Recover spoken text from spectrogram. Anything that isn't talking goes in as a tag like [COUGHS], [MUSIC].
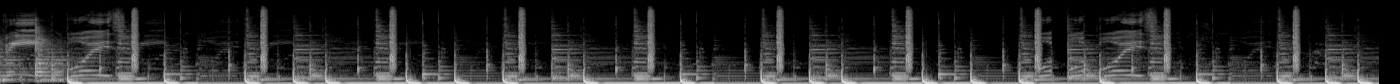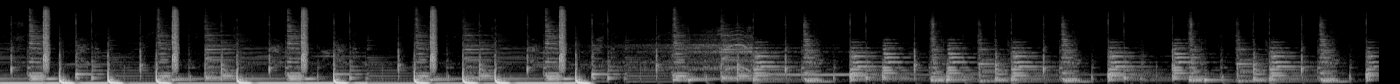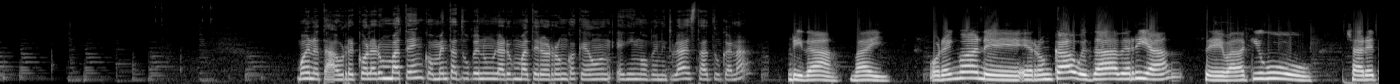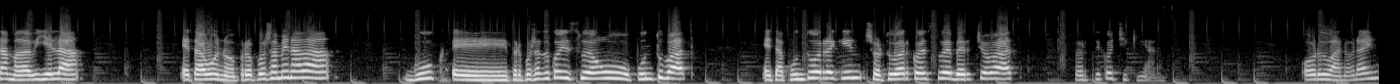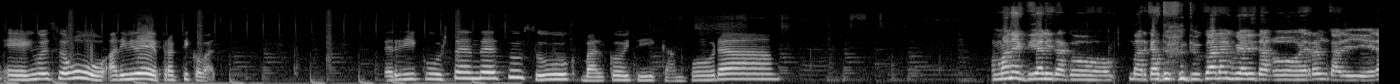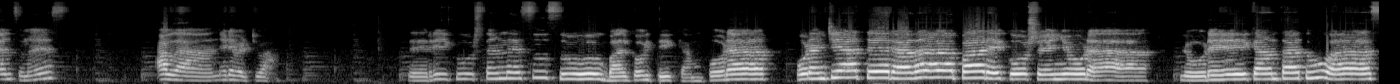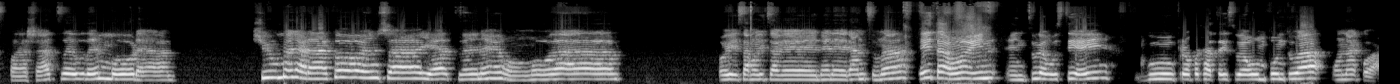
Bueno, eta aurreko larun baten komentatu genuen larun batero erronkak egon, egingo genitula, ez da tukana? Hori da, bai. Oraingoan e, erronka hau ez da berria, ze badakigu saretan badabilela. Eta bueno, proposamena da, guk e, proposatuko dizuegu puntu bat, eta puntu horrekin sortu beharko duzue bertso bat zortziko txikian. Orduan, orain e, egingo dizuegu adibide praktiko bat. Herri ikusten dezuzuk balkoitik kanpora. Manek bialitako, markatu [LAUGHS] dukarak bialitako erronkari erantzun, ez? Hau da, nere bertsua. Zer ikusten dezuzuk balkoitik kanpora, orantxe atera da pareko senyora, lore kantatuaz pasatzeu denbora, xumelarako ensaiatzen egongo da. Hoi izango ditzake nire erantzuna, eta orain entzule guztiei gu proposatzen dizuegun puntua honakoa.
